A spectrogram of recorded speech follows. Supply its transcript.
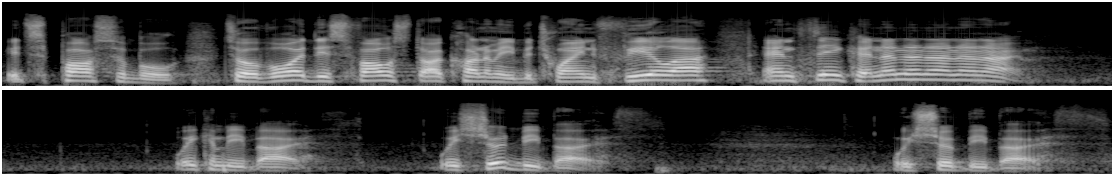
It's possible to avoid this false dichotomy between feeler and thinker. No, no, no, no, no. We can be both. We should be both. We should be both.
